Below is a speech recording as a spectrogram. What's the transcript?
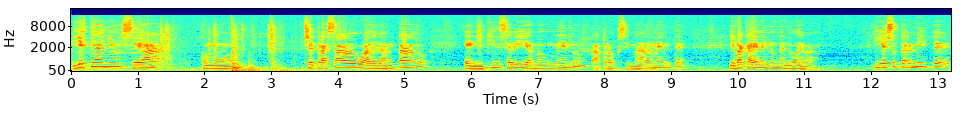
y este año se ha como retrasado o adelantado en 15 días más o menos, aproximadamente, y va a caer en luna nueva. Y eso permite,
